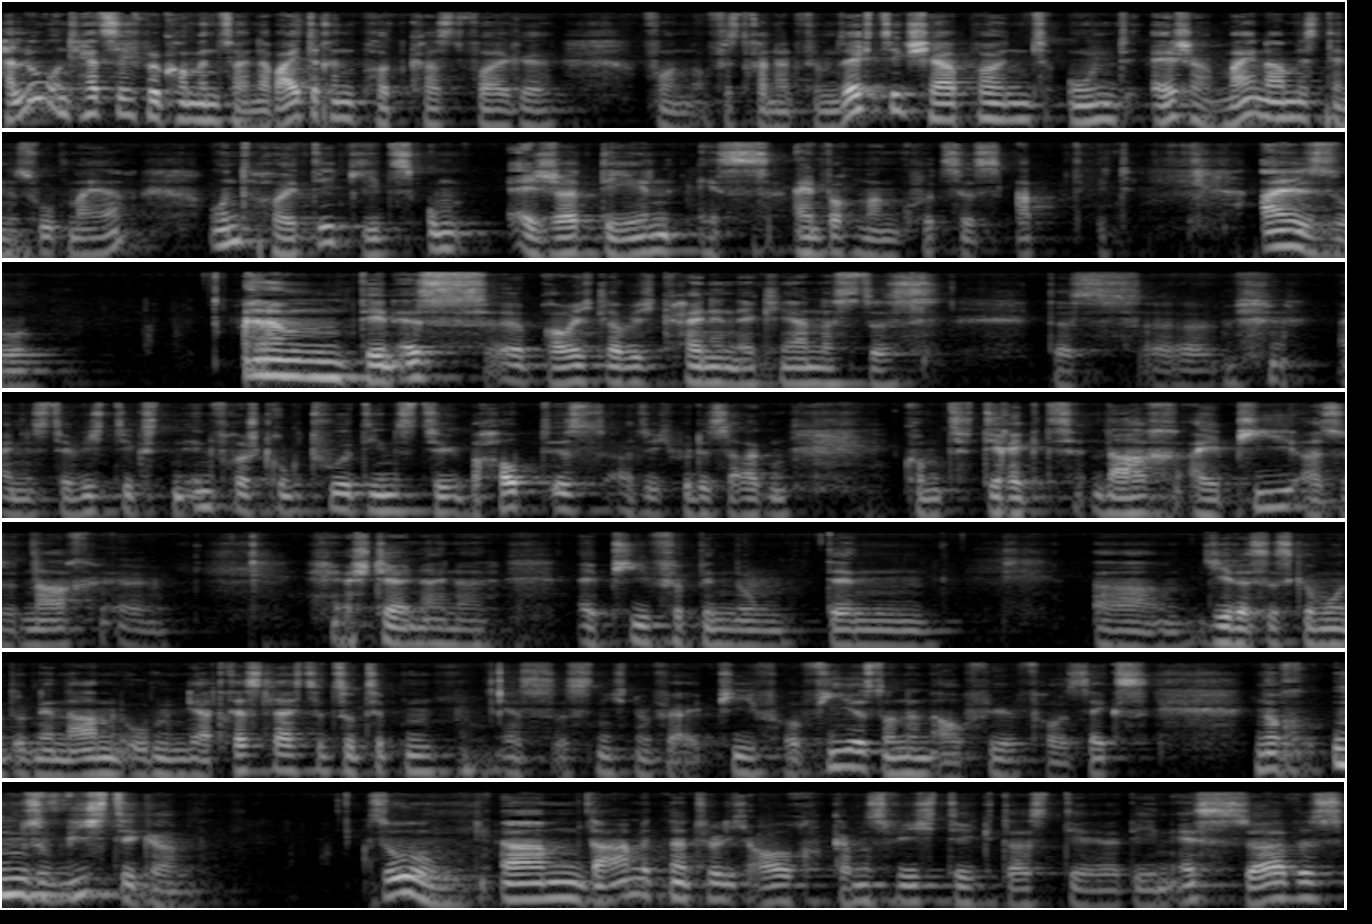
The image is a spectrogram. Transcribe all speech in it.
Hallo und herzlich willkommen zu einer weiteren Podcast-Folge von Office 365, SharePoint und Azure. Mein Name ist Dennis Hubmeier und heute geht es um Azure DNS. Einfach mal ein kurzes Update. Also, ähm, DNS äh, brauche ich glaube ich keinen erklären, dass das, das äh, eines der wichtigsten Infrastrukturdienste überhaupt ist. Also ich würde sagen, kommt direkt nach IP, also nach äh, Erstellen einer IP-Verbindung, denn äh, jeder ist es gewohnt, irgendeinen Namen oben in die Adressleiste zu tippen. Es ist nicht nur für IPv4, sondern auch für V6 noch umso wichtiger. So, ähm, damit natürlich auch ganz wichtig, dass der DNS-Service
